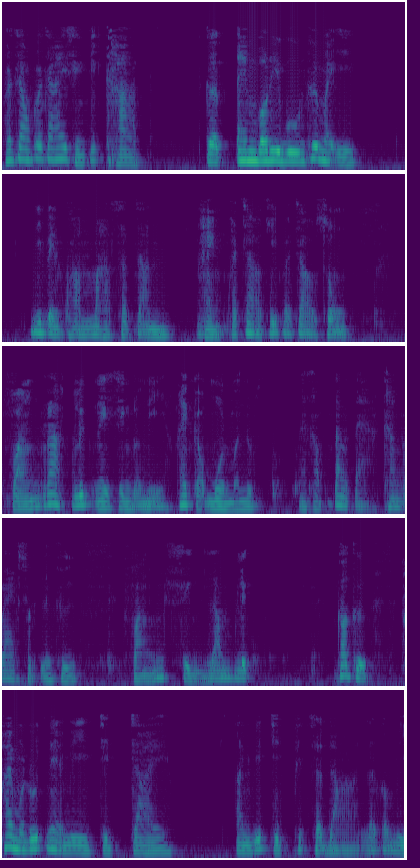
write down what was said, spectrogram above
พระเจ้าก็จะให้สิ่งที่ขาด เกิดเต็มบริบูรณ์ขึ้นมาอีก นี่เป็นความมหัศจรรย์แห่งพระเจ้าที่พระเจ้าทรงฝังรากลึกในสิ่งเหล่านี้ให้กับมวลมนุษย์นะครับ ตั้งแต่ครั้งแรกสุดเลยคือ ฝังสิ่งล้ำลึก ก็คือให้มนุษย์เนี่ยมีจิตใจ อันวิจิตพิสดารแล้วก็มี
